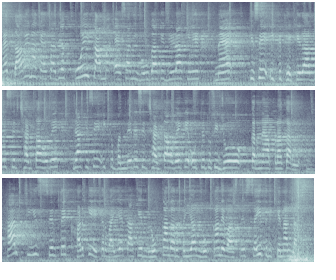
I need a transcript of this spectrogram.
ਮੈਂ ਦਾਅਵੇ ਨਾਲ ਕਹਿ ਸਕਦੀ ਹਾਂ, ਕੋਈ ਕੰਮ ਐਸਾ ਨਹੀਂ ਹੋਊਗਾ ਕਿ ਜਿਹੜਾ ਕਿ ਮੈਂ ਕਿਸੇ ਇੱਕ ਠੇਕੇਦਾਰ ਦੇ ਸਿਰ ਛੱਡਤਾ ਹੋਵੇ ਜਾਂ ਕਿਸੇ ਇੱਕ ਬੰਦੇ ਦੇ ਸਿਰ ਛੱਡਤਾ ਹੋਵੇ ਕਿ ਉੱਥੇ ਤੁਸੀਂ ਜੋ ਕਰਨਾ ਆਪਣਾ ਕਰ ਲਓ। ਹਰ ਚੀਜ਼ ਸਿਰ ਤੇ ਖੜ ਕੇ ਕਰਵਾਈ ਹੈ ਤਾਂ ਕਿ ਲੋਕਾਂ ਦਾ ਰੁਪਈਆ ਲੋਕਾਂ ਦੇ ਵਾਸਤੇ ਸਹੀ ਤਰੀਕੇ ਨਾਲ ਲੱਗ ਸਕੇ।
